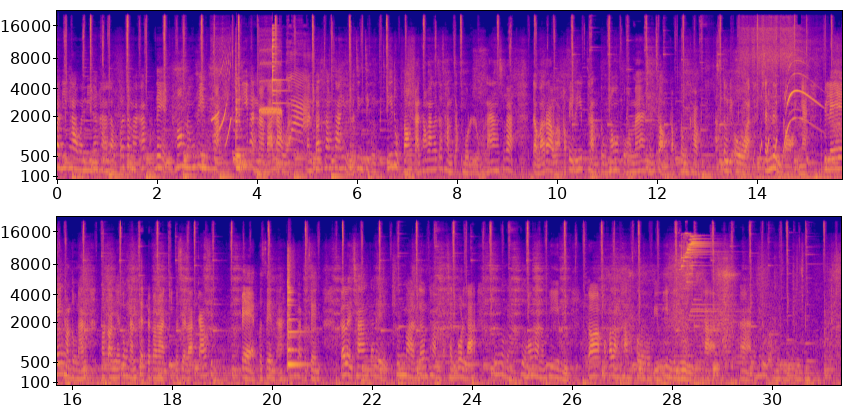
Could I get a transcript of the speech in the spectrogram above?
วัสดีค่ะวันนี้นะคะ เราก็จะมาอัปเดตห้องน้องพิมพ์ค่ะ คือที่ผ่านมาบ้านเราอะ่ะ มันก็สร้างๆอยู่แล้วจริง ๆ ที่ถูกต้องการสร้างบ้านก็จะทำจากบนลงล่างใช่ป่ะแต่ว่าเราอะ่ะก็ไปรีบทำตรงห้องโปรอาม่าชั้น 2 กับตรงครับสตูดิโออะชั้นหนึ่งก่อนไงก็ไปเร่งทำตรงนั้น พอตอนนี้ตรงนั้นเสร็จไปประมาณกี่เปอร์เซ็นต์ละ98เปอร์เซ็นต์อะ98เปอร์เซ็นต์ก็เลยช่างก็เลยขึ้นมาเริ่มทำจากชั้นบนละ ซึ่งตรงเนี้ยคือห้องนอนน้องพิมพ์ ก็เขากำลังทำเฟอร์บิวอินกันอยู่ค่ะอ่าแล้วมาดูอะมาดูมาดู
